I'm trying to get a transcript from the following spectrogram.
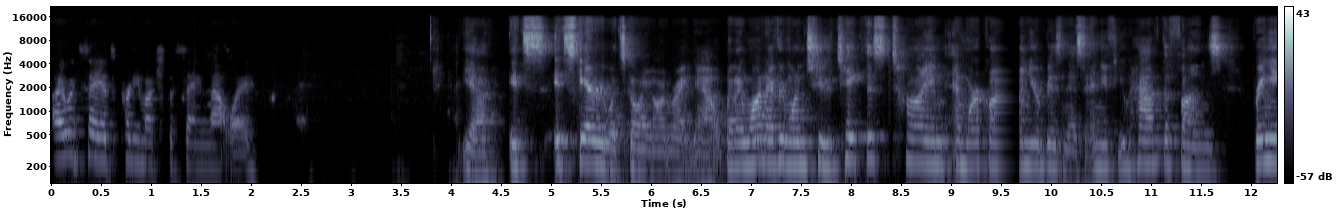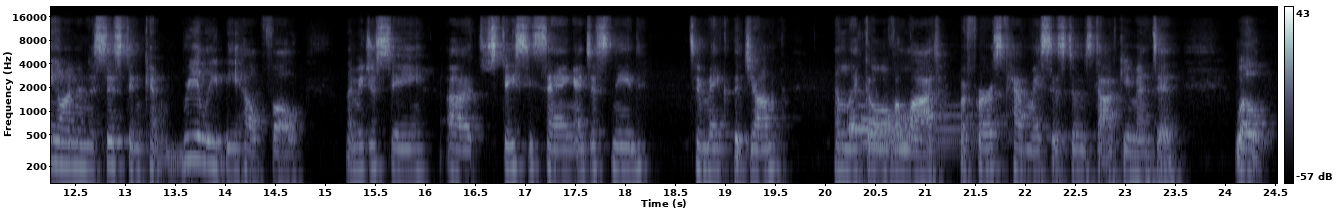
i would say it's pretty much the same that way. Yeah it's it's scary what's going on right now but i want everyone to take this time and work on, on your business. And if you have the funds bringing on an assistant can really be helpful let me just see uh, stacy saying i just need to make the jump and let go of a lot, but first have my systems documented. Well,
